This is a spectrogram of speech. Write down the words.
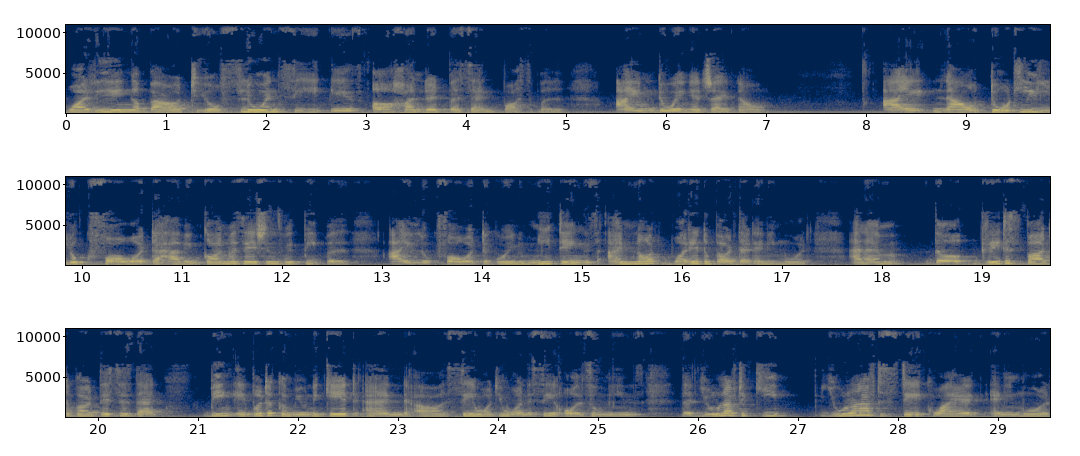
worrying about your fluency is a hundred percent possible. I'm doing it right now. I now totally look forward to having conversations with people. I look forward to going to meetings. I'm not worried about that anymore. And I'm the greatest part about this is that being able to communicate and uh, say what you want to say also means that you don't have to keep you don't have to stay quiet anymore.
